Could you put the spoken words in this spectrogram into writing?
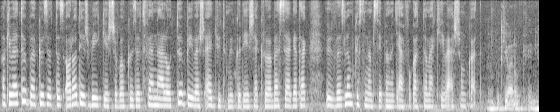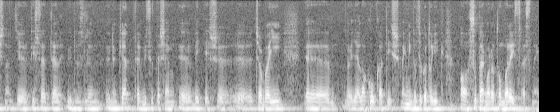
akivel többek között az Arad és Békéscsaba között fennálló több éves együttműködésekről beszélgetek. Üdvözlöm, köszönöm szépen, hogy elfogadta meghívásunkat. Napot kívánok! Én is nagy tisztelettel üdvözlöm Önöket, természetesen Békés Csabai ugye, lakókat is, meg mindazokat, akik a szupermaratonban részt vesznek.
